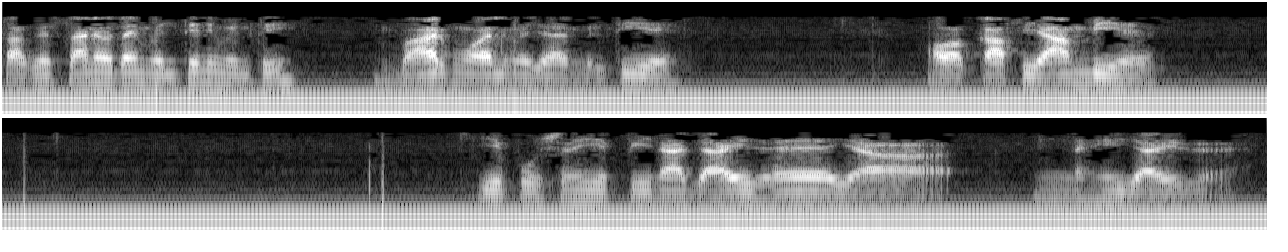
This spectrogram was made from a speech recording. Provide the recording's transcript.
پاکستان میں بتائیں ملتی نہیں ملتی۔ باہر کے موبائل میں جائے ملتی ہے۔ اور کافی عام بھی ہے۔ یہ پوچھ رہے ہیں، یہ پینا جائز ہے یا نہیں جائز ہے؟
